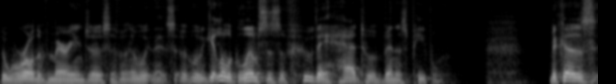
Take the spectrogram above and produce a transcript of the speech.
the world of Mary and Joseph. And we, we get little glimpses of who they had to have been as people. Because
